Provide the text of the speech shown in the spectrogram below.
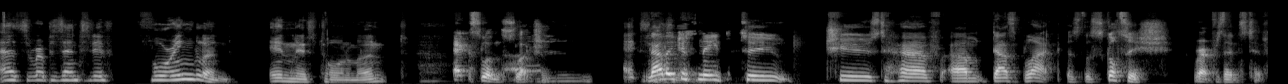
as the representative for England in this tournament. Excellent selection. Excellent now they just need to choose to have um, Daz Black as the Scottish representative?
